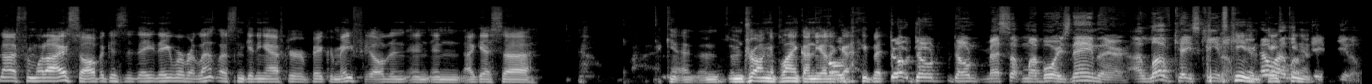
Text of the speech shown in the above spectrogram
not from what I saw, because they, they were relentless in getting after Baker Mayfield, and and, and I guess uh, I can't. I'm, I'm, drawing a blank on the other oh, guy, but don't don't don't mess up my boy's name there. I love Case Keenum. Case Keenum. You know Case I Keenum. love Case Keenum.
